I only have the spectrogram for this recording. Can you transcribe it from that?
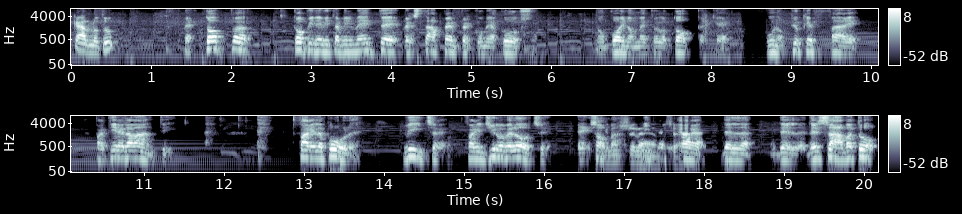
Carlo, tu? Beh, top, top inevitabilmente Verstappen per come ha corso. Non puoi non metterlo top perché uno più che fare partire davanti fare la pole, vincere, fare il giro veloce, e insomma, certo. del, del, del, sabato,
